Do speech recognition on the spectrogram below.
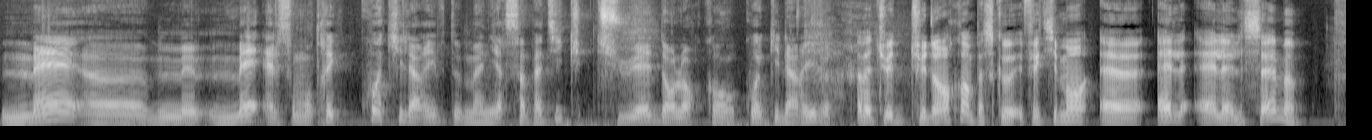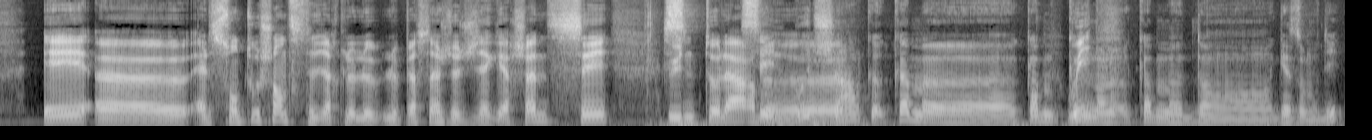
mais, euh, mais, mais elles sont montrées quoi qu'il arrive de manière sympathique. Tu es dans leur camp quoi qu'il arrive. Ah bah tu es, tu es dans leur camp parce que effectivement euh, elle elle elle s'aime et euh, elles sont touchantes c'est-à-dire que le, le personnage de Gina Gershon c'est une tolarde C'est une butch, hein, co- comme, comme, comme, Oui. dans, comme dans Gazon Maudit.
